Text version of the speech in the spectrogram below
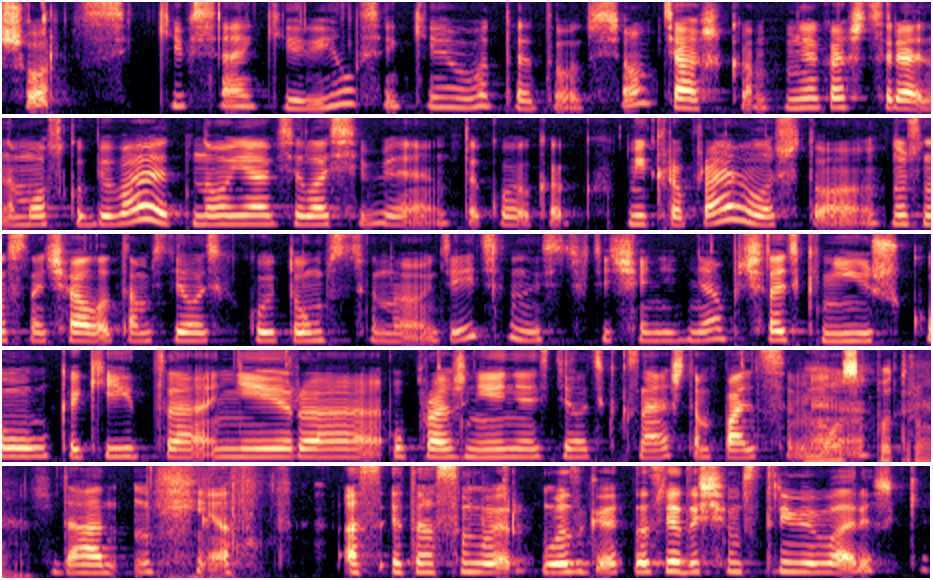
Шортсики всякие, рилсики, вот это вот все. Тяжко. Мне кажется, реально мозг убивает, но я взяла себе такое как микроправило, что нужно сначала там сделать какую-то умственную деятельность в течение дня, почитать книжку, какие-то нейроупражнения сделать, как знаешь, там пальцами. Мозг потрогать. Да, нет. Это АСМР мозга на следующем стриме варежки.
